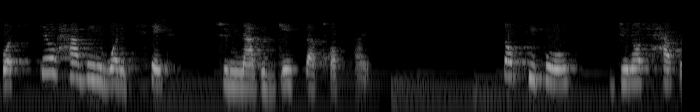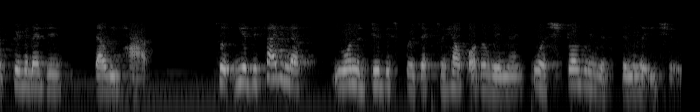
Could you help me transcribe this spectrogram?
but still having what it takes to navigate that tough time. Some people do not have the privileges that we have. So you're deciding that you want to do this project to help other women who are struggling with similar issues.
